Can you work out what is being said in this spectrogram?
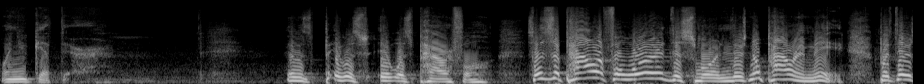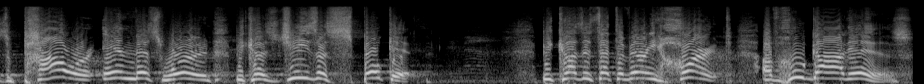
when you get there. It was, it, was, it was powerful. So, this is a powerful word this morning. There's no power in me, but there's power in this word because Jesus spoke it. Because it's at the very heart of who God is.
